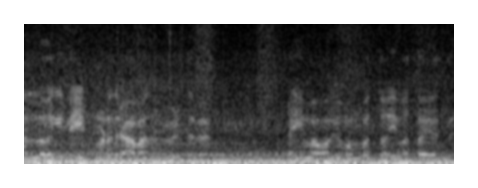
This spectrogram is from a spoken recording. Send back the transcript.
ಅಲ್ಲೋಗಿ ವೆಯ್ಟ್ ಮಾಡಿದ್ರೆ ಯಾವಾಗಲೂ ಬೀಳ್ತವೆ. ಟೈಮ್ ಅವಾಗ ಒಂಬತ್ತು ಐವತ್ತಾಗೈತೆ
